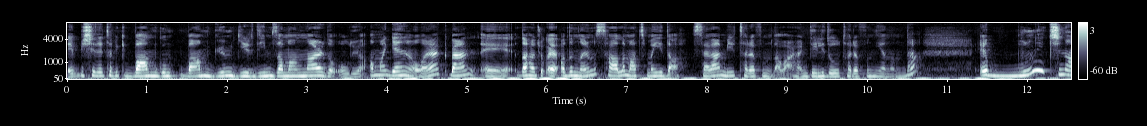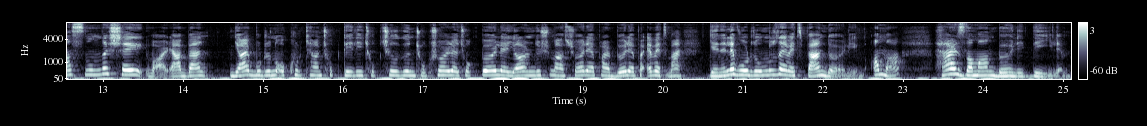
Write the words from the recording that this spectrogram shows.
E, bir şeyleri tabii ki bam güm, bam güm girdiğim zamanlar da oluyor ama genel olarak ben e, daha çok adımlarımı sağlam atmayı da seven bir tarafım da var. Hani deli dolu tarafın yanında. E, bunun için aslında şey var. Yani ben yay burcunu okurken çok deli, çok çılgın, çok şöyle, çok böyle, yarın düşmez, şöyle yapar, böyle yapar. Evet ben genele vurduğumuzda evet ben de öyleyim ama her zaman böyle değilim.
